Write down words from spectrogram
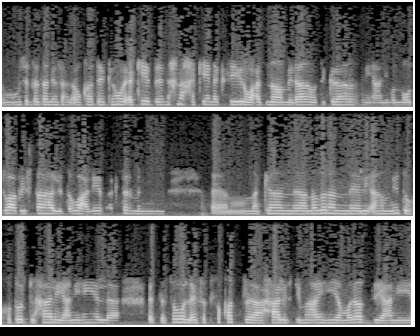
مجددا يسعد اوقاتك هو أكيد نحن حكينا كثير وعدنا مرارا وتكرارا يعني والموضوع بيستاهل الضوء عليه بأكثر من مكان نظرا لأهميته. وخطوره الحالة يعني هي التسول ليست فقط حالة اجتماعية هي مرض يعني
